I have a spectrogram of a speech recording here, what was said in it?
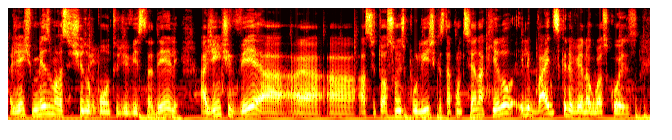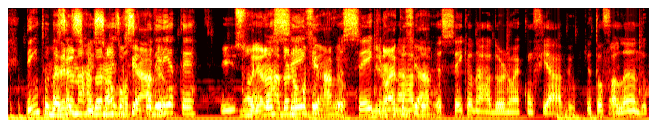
A gente, mesmo assistindo Ponto de vista dele, a gente vê a, a, a- as situações políticas que está acontecendo, aquilo ele vai descrevendo algumas coisas. Dentro Mas ele é dessas narrador não descrições você confiável. poderia ter. Isso. Não, ele é um Eu narrador sei não que- confiável. eu sei Ele que não não é é narrador, confiável. eu sei que o narrador não é confiável. Eu tô falando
